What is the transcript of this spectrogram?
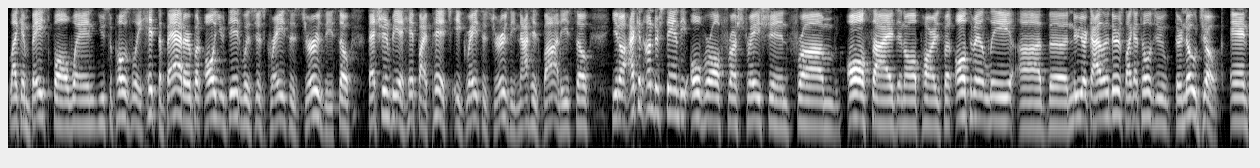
like in baseball, when you supposedly hit the batter, but all you did was just graze his jersey. So that shouldn't be a hit by pitch. It grazed his jersey, not his body. So, you know, I can understand the overall frustration from all sides and all parties, but ultimately, uh, the New York Islanders, like I told you, they're no joke. And,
